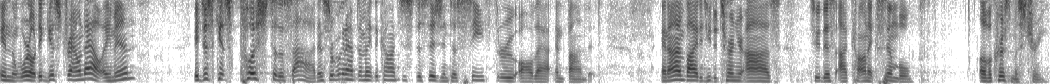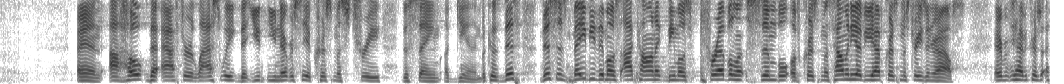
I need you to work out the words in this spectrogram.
in the world. It gets drowned out, amen? It just gets pushed to the side. And so we're going to have to make the conscious decision to see through all that and find it. And I invited you to turn your eyes to this iconic symbol of a Christmas tree. And I hope that after last week that you, you never see a Christmas tree the same again. Because this, this is maybe the most iconic, the most prevalent symbol of Christmas. How many of you have Christmas trees in your house? Every, you have Christmas,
